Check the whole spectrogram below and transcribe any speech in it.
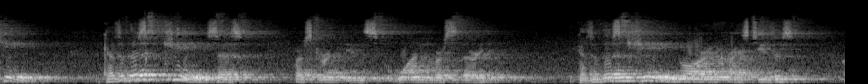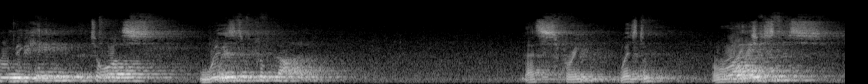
king, because of this king, says 1 Corinthians 1, verse 30, because of this king you are in Christ Jesus, who became to us wisdom from God. That's free wisdom. Righteousness.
